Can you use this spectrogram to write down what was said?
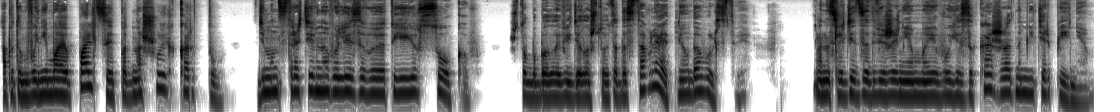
А потом вынимаю пальцы и подношу их к рту. Демонстративно вылизываю от ее соков, чтобы было видела, что это доставляет мне удовольствие. Она следит за движением моего языка жадным нетерпением.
